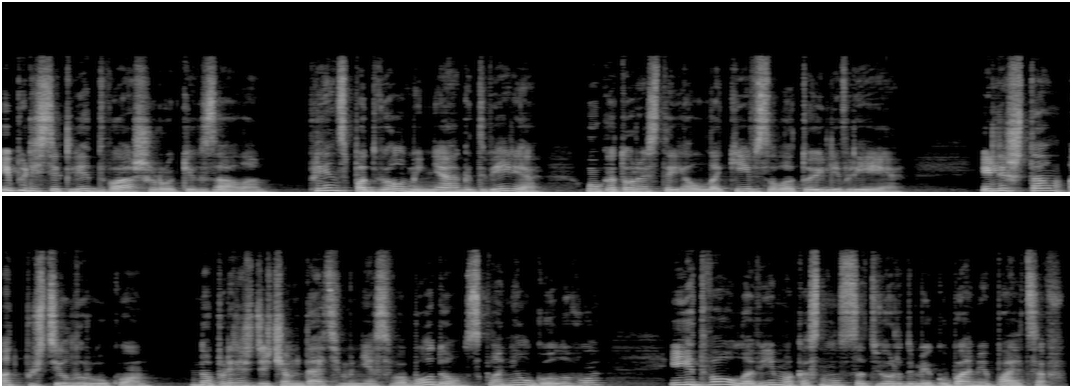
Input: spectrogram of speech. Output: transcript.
и пересекли два широких зала. Принц подвел меня к двери, у которой стоял лакей в золотой ливрее, и лишь там отпустил руку, но прежде чем дать мне свободу, склонил голову и едва уловимо коснулся твердыми губами пальцев,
